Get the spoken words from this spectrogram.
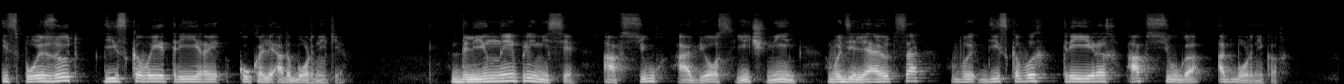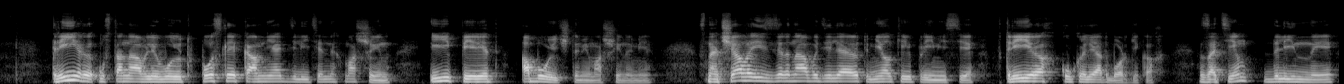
используют дисковые триеры куколи-отборники. Длинные примеси, овсюх, овес, ячмень выделяются в дисковых триерах овсюга-отборниках. Триеры устанавливают после камнеотделительных машин и перед обоечными машинами. Сначала из зерна выделяют мелкие примеси в триерах куколе-отборниках, затем длинные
